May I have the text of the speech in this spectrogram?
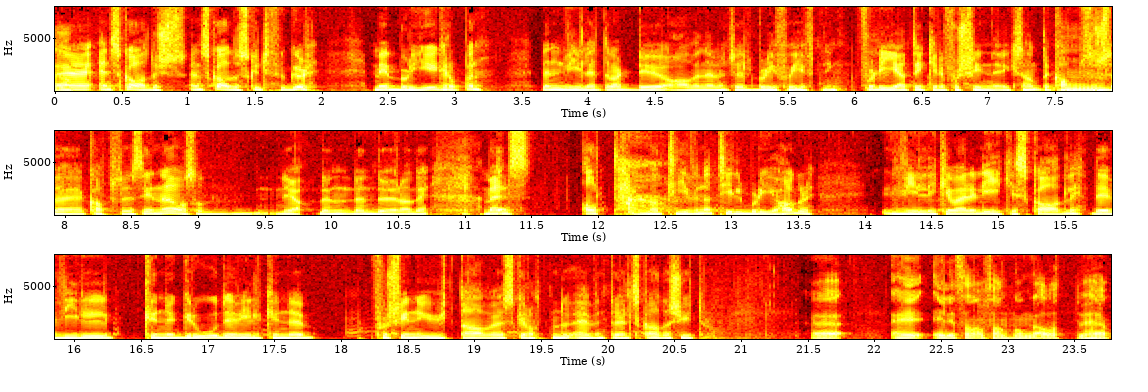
Ja. Uh, en, skades, en skadeskutt fugl med bly i kroppen, den vil etter hvert dø av en eventuell blyforgiftning. Fordi at ikke det forsvinner. ikke sant? Det kapsler Mm. seg kapsles inne, og så ja, den, den dør av det. Mens alternativene til blyhagl vil ikke være like skadelig. Det vil kunne gro, det vil kunne forsvinne ut av skrotten du eventuelt skadeskyter. Eh, jeg er litt sånn av tankegang av at du har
